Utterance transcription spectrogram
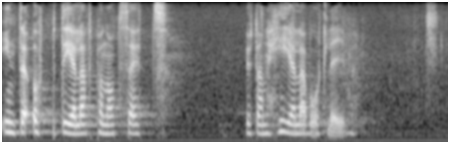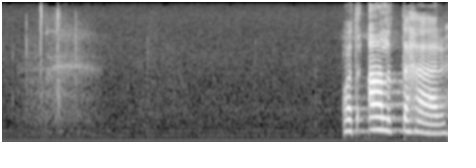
Inte uppdelat på något sätt, utan hela vårt liv. Och att allt det här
